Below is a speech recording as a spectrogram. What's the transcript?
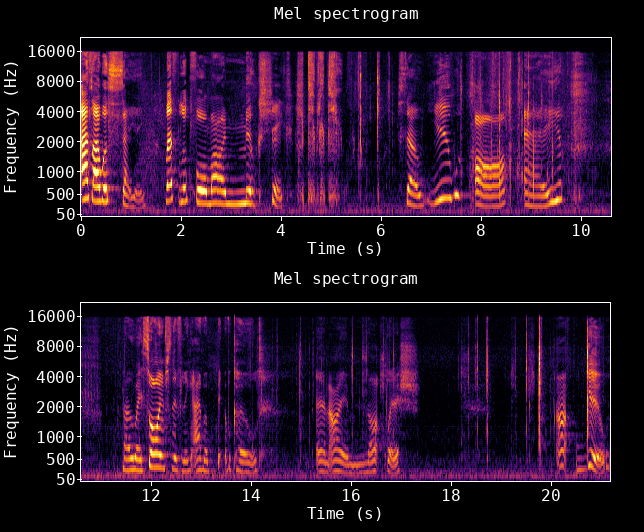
as I was saying, let's look for my milkshake. So you are a by the way, sorry I'm sniffling. I have a bit of a cold. And I am not British. Uh, you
